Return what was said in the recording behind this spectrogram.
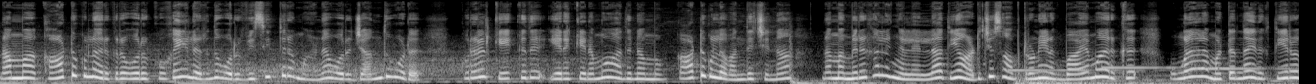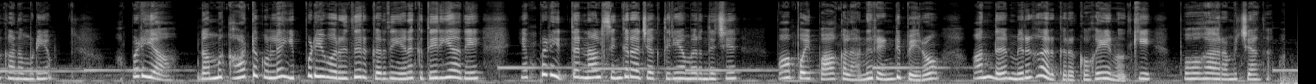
நம்ம காட்டுக்குள்ளே இருக்கிற ஒரு குகையிலிருந்து ஒரு விசித்திரமான ஒரு ஜந்துவோட குரல் கேட்குது எனக்கு என்னமோ அது நம்ம காட்டுக்குள்ளே வந்துச்சுன்னா நம்ம மிருகங்கள் எல்லாத்தையும் அடித்து சாப்பிட்றோன்னு எனக்கு பயமாக இருக்குது உங்களால் மட்டும்தான் இதுக்கு தீர்வு காண முடியும். அப்படியா? நம்ம காட்டுக்குள்ளே இப்படி ஒரு இது இருக்கிறது எனக்கு தெரியாதே. எப்படி இத்தனை நாள் சிங்கராஜாக்கு தெரியாமல் இருந்துச்சு? வா போய் பார்க்கலான்னு ரெண்டு பேரும் அந்த மிருகம் இருக்கிற குகையை நோக்கி போக ஆரம்பித்தாங்க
